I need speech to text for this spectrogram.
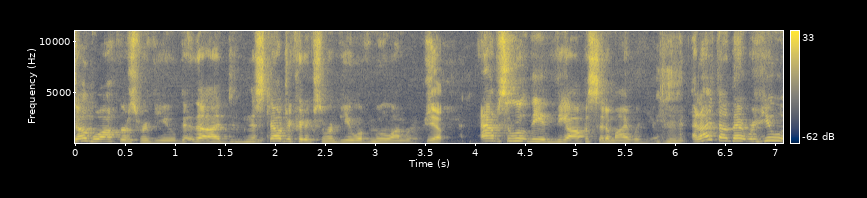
Doug Walker's review, the, the Nostalgia Critics review of Moulin Rouge Yep. absolutely the opposite of my review. and I thought that review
